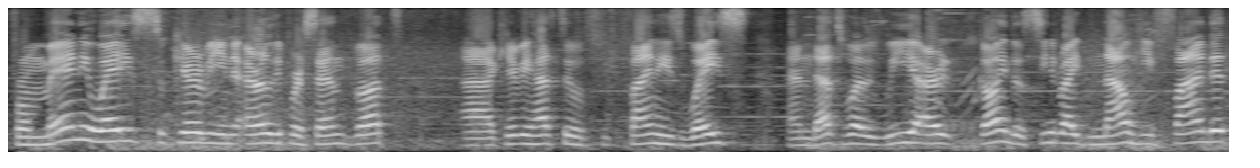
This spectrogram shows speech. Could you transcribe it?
from many ways to Kirby in early percent, but uh, Kirby has to find his ways, and that's what we are going to see right now. He found it,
